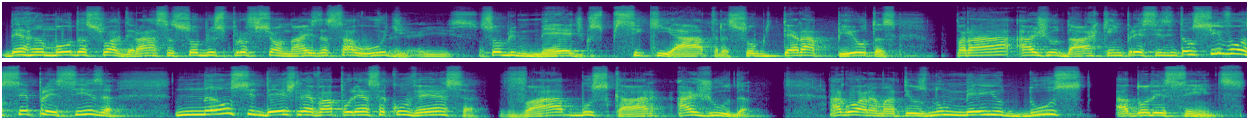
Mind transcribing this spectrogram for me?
derramou da sua graça sobre os profissionais da saúde. É isso. Sobre médicos, psiquiatras, sobre terapeutas, para ajudar quem precisa. Então, se você precisa, não se deixe levar por essa conversa. Vá buscar ajuda. Agora, Mateus, no meio dos adolescentes,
